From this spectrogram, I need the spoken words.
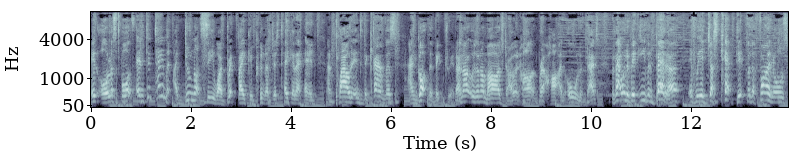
in all of sports entertainment. I do not see why Britt Baker couldn't have just taken a head and ploughed it into the canvas and got the victory. And I know it was an homage to Owen Hart and Bret Hart and all of that, but that would have been even better if we had just kept it for the finals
